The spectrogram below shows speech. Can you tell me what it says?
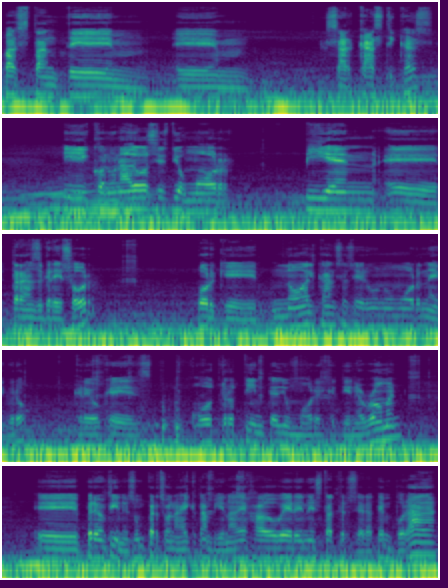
bastante Em, sarcásticas y con una dosis de humor bien eh, transgresor, porque no alcanza a ser un humor negro, creo que es otro tinte de humor el que tiene Roman. Eh, pero en fin, es un personaje que también ha dejado ver en esta tercera temporada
